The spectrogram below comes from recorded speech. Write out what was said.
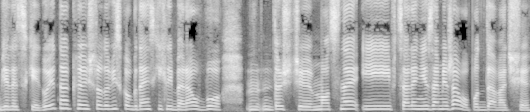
Bieleckiego. Jednak y, środowisko gdańskich liberałów było mm, dość y, mocne i wcale nie zamierzało poddawać się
